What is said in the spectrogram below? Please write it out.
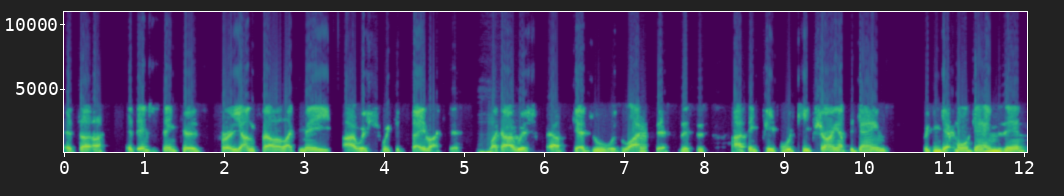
It's uh, it's interesting because for a young fella like me, I wish we could stay like this. Mhm. Like I wish our schedule was like this. This is, I think people would keep showing up to games. We can get more games in.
